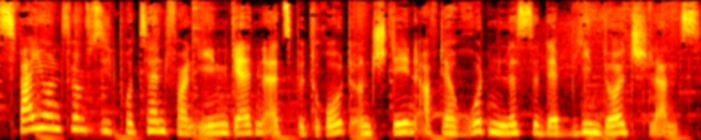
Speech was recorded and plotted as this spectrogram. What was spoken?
52 Prozent von ihnen gelten als bedroht und stehen auf der roten Liste der Bienen Deutschlands.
